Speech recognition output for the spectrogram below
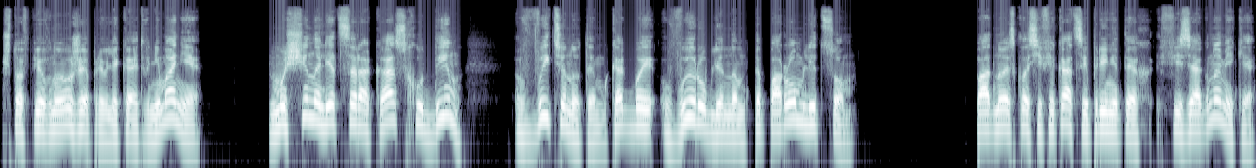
что в пивной уже привлекает внимание, мужчина лет сорока с худым, вытянутым, как бы вырубленным топором лицом. По одной из классификаций, принятых в физиогномике,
